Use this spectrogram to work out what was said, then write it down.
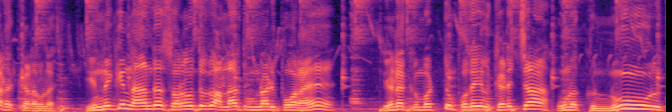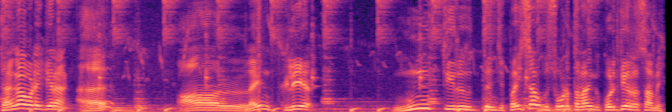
அட கடவுளை இன்னைக்கு நான் தான் சுரங்கத்துக்கு எல்லாத்துக்கும் முன்னாடி போறேன். எனக்கு மட்டும் புதையல் கிடைச்சா உனக்கு நூறு தங்க உடைக்கிறேன். ஆல் லைன் கிளியர் நூற்றி இருபத்தஞ்சு பைசாவுக்கு சூடத்தை வாங்கி கொடுத்துடுற சாமி.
